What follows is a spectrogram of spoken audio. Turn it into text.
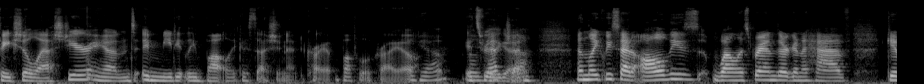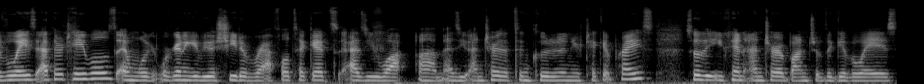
facial last year and immediately bought like a session at cryo, Buffalo Cryo. Yeah, It's really getcha. good. And like we said, all these wellness brands are going to have giveaways at their tables, and we're, we're going to give you a sheet of raffle tickets as you um, as you enter. That's included in your ticket price, so that you can enter a bunch of the giveaways.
